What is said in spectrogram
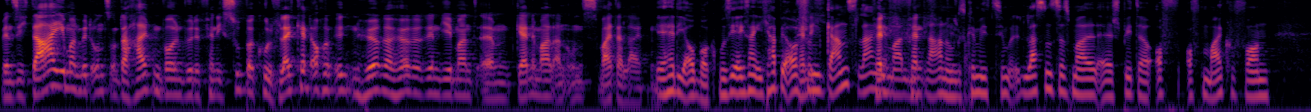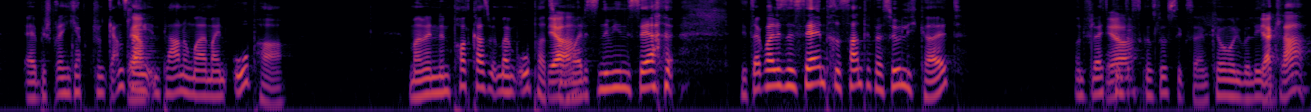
Wenn sich da jemand mit uns unterhalten wollen würde, fände ich super cool. Vielleicht kennt auch irgendein Hörer, Hörerin jemand, ähm, gerne mal an uns weiterleiten. Ja, hätte ich auch Bock. Muss ich ehrlich sagen, ich habe ja auch Fänd schon ich- ganz lange fänd mal in fänd Planung. Das können wir lass uns das mal äh, später off, off Mikrofon äh, besprechen. Ich habe schon ganz Ja. lange in Planung mal meinen Opa, mal einen Podcast mit meinem Opa zu Ja. machen, weil das ist nämlich eine sehr, ich sag mal, das ist eine sehr interessante Persönlichkeit. Und vielleicht Ja. könnte das ganz lustig sein. Können wir mal überlegen. Ja, klar.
